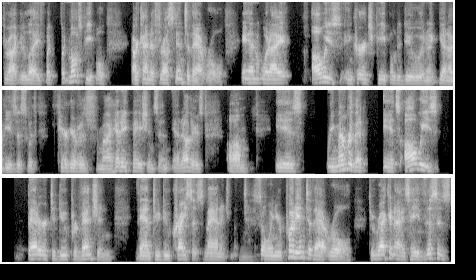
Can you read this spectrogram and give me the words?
throughout your life. But but most people are kind of thrust into that role. And what I always encourage people to do, and again, I've used this with caregivers for my headache patients and, and others, um, is remember that it's always better to do prevention than to do crisis management. Mm-hmm. So when you're put into that role, to recognize, hey, this is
